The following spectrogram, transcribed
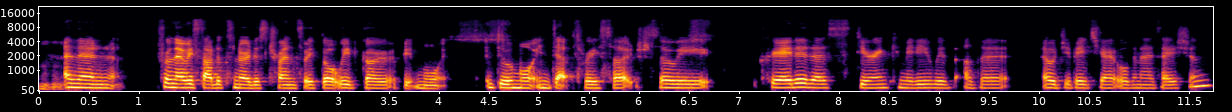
Mm-hmm. And then from there, we started to notice trends. So we thought we'd go a bit more, do a more in depth research. So we created a steering committee with other LGBTI organizations.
